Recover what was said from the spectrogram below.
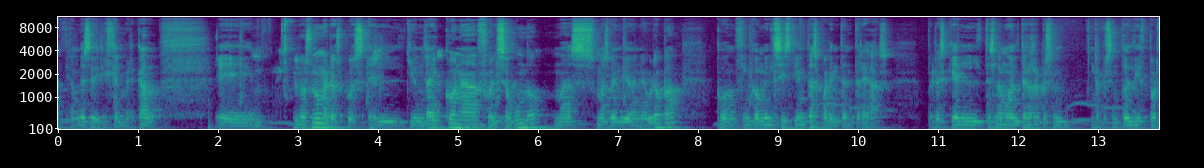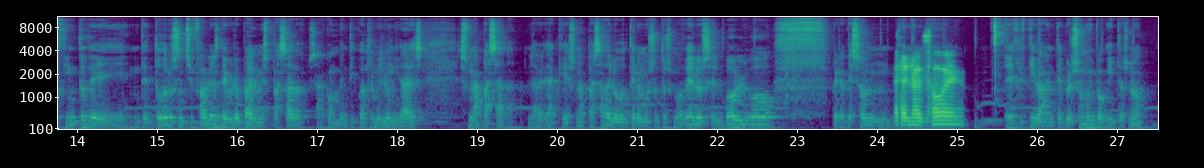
hacia dónde se dirige el mercado. Eh, los números, pues el Hyundai Kona fue el segundo más, más vendido en Europa, con 5.640 entregas. Pero es que el Tesla Model 3 representó el 10% de, de todos los enchufables de Europa del mes pasado, o sea, con 24.000 unidades es una pasada, la verdad que es una pasada. Luego tenemos otros modelos, el Volvo, pero que son... Renault Zoe. Efectivamente, pero son muy poquitos, ¿no?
